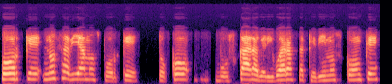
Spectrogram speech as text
porque no sabíamos por qué tocó buscar averiguar hasta que vimos con que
